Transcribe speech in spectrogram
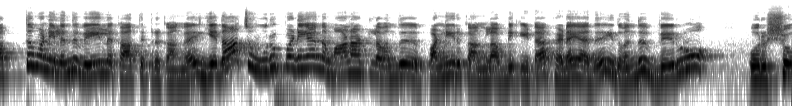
பத்து மணிலேருந்து வெயிலில் காத்துட்டு இருக்காங்க ஏதாச்சும் உருப்படியாக இந்த மாநாட்டில் வந்து பண்ணியிருக்காங்களா அப்படி கேட்டால் கிடையாது. இது வந்து வெறும் ஒரு ஷோ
